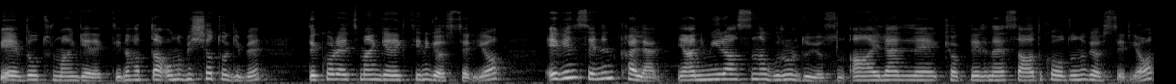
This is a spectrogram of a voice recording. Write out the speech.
bir evde oturman gerektiğini hatta onu bir şato gibi dekore etmen gerektiğini gösteriyor. Evin senin kalen yani mirasına gurur duyuyorsun. Ailenle, köklerine sadık olduğunu gösteriyor.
